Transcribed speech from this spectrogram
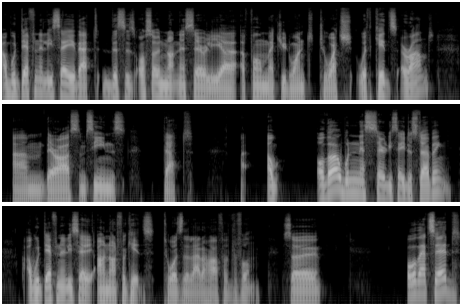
I would definitely say that this is also not necessarily a, a film that you'd want to watch with kids around. Um, there are some scenes that, uh, I, although I wouldn't necessarily say disturbing, I would definitely say are not for kids towards the latter half of the film. So, all that said,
